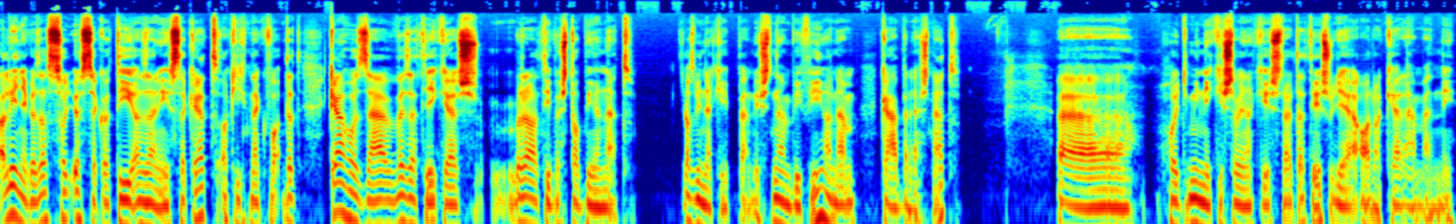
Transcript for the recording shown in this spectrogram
A lényeg az az, hogy összeköti a zenészeket, akiknek van, tehát kell hozzá vezetékes, relatíve stabil net. Az mindenképpen, és nem wifi, hanem kábeles net, hogy minél kisebb legyen a késleltetés, ugye arra kell elmenni.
